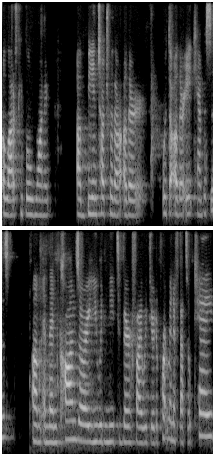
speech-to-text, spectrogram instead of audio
a lot of people want to uh, be in touch with our other with the other eight campuses. Um, and then cons are you would need to verify with your department if that's okay.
